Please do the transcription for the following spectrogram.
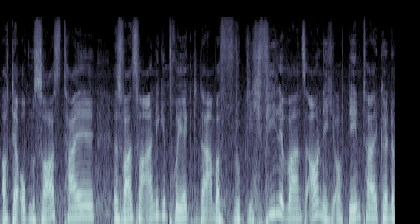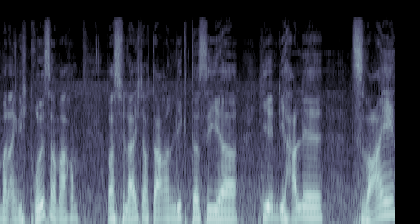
auch der Open Source Teil, es waren zwar einige Projekte da, aber wirklich viele waren es auch nicht. Auch den Teil könnte man eigentlich größer machen, was vielleicht auch daran liegt, dass sie ja hier in die Halle 2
